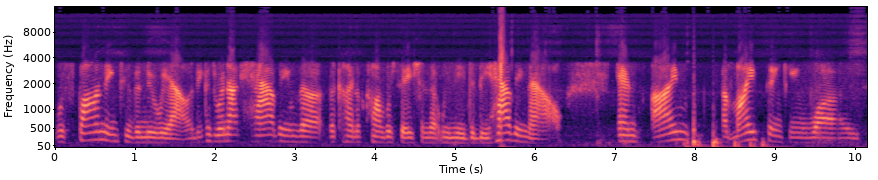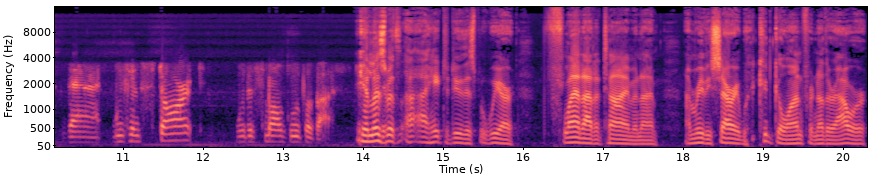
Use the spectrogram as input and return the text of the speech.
responding to the new reality because we're not having the, the kind of conversation that we need to be having now. And I'm, uh, my thinking was that we can start with a small group of us. Elizabeth, I, I hate to do this, but we are flat out of time, and I'm I'm really sorry. We could go on for another hour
